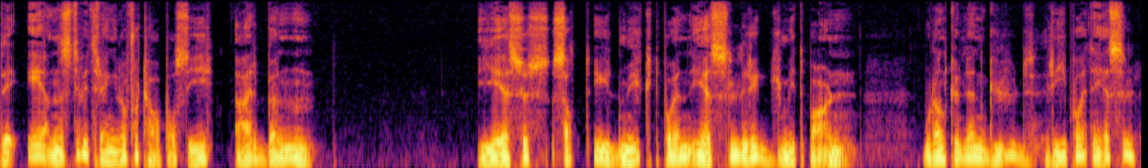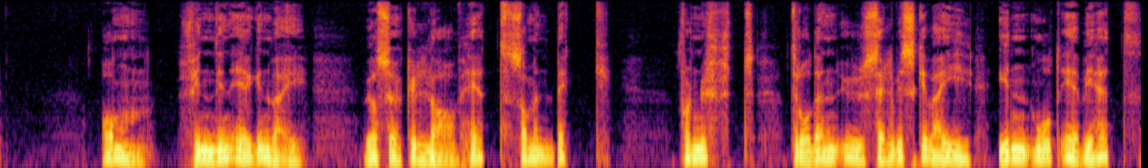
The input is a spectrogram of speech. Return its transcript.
det eneste vi trenger å fortape oss i, er bønnen. Jesus satt ydmykt på en eselrygg, mitt barn. Hvordan kunne en gud ri på et esel? Ånd, finn din egen vei ved å søke lavhet som en bekk. Fornuft, trå den uselviske vei inn mot evighet.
